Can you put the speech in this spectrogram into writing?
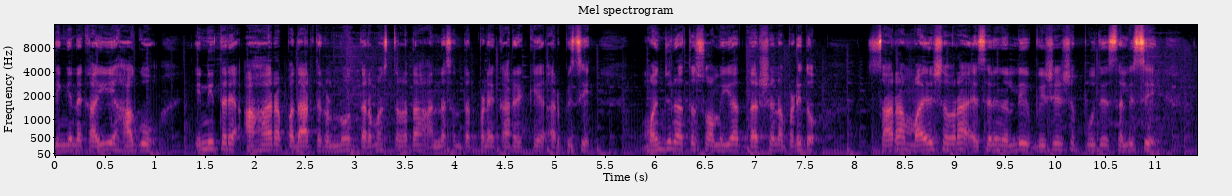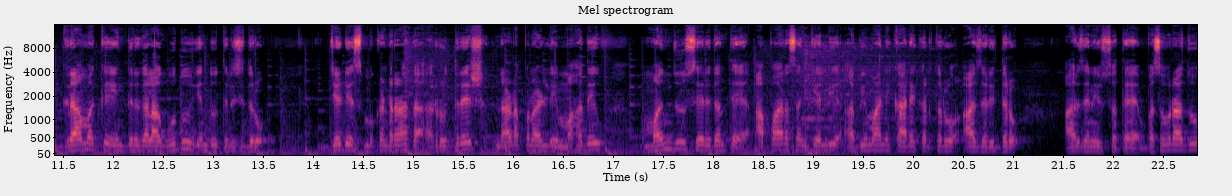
ತೆಂಗಿನಕಾಯಿ ಹಾಗೂ ಇನ್ನಿತರೆ ಆಹಾರ ಪದಾರ್ಥಗಳನ್ನು ಧರ್ಮಸ್ಥಳದ ಅನ್ನಸಂತರ್ಪಣೆ ಕಾರ್ಯಕ್ಕೆ ಅರ್ಪಿಸಿ ಮಂಜುನಾಥ ಸ್ವಾಮಿಯ ದರ್ಶನ ಪಡೆದು ಸಾರಾ ಮಹೇಶ್ ಅವರ ಹೆಸರಿನಲ್ಲಿ ವಿಶೇಷ ಪೂಜೆ ಸಲ್ಲಿಸಿ ಗ್ರಾಮಕ್ಕೆ ಹಿಂದಿರುಗಲಾಗುವುದು ಎಂದು ತಿಳಿಸಿದರು. ಜೆಡಿಎಸ್ ಮುಖಂಡರಾದ ರುದ್ರೇಶ್ ನಾಡಪನಹಳ್ಳಿ ಮಹದೇವ್, ಮಂಜು ಸೇರಿದಂತೆ ಅಪಾರ ಸಂಖ್ಯೆಯಲ್ಲಿ ಅಭಿಮಾನಿ ಕಾರ್ಯಕರ್ತರು ಹಾಜರಿದ್ದರು. ಜೊತೆ ಬಸವರಾಜು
